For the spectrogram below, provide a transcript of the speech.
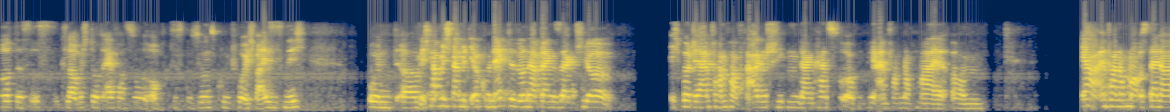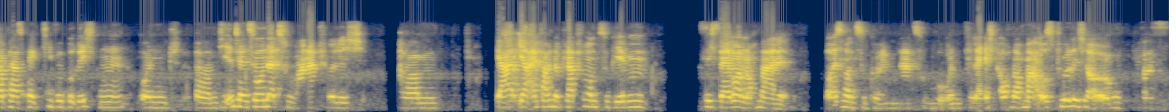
wird. Das ist, glaube ich, dort einfach so auch Diskussionskultur. Ich weiß es nicht. Und ähm, ich habe mich dann mit ihr connected und habe dann gesagt, hier, ich würde dir einfach ein paar Fragen schicken, dann kannst du irgendwie einfach nochmal, ähm, ja, einfach nochmal aus deiner Perspektive berichten. Und ähm, die Intention dazu war natürlich, ähm, ja, ihr einfach eine Plattform zu geben, sich selber nochmal äußern zu können dazu und vielleicht auch nochmal ausführlicher irgendwas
